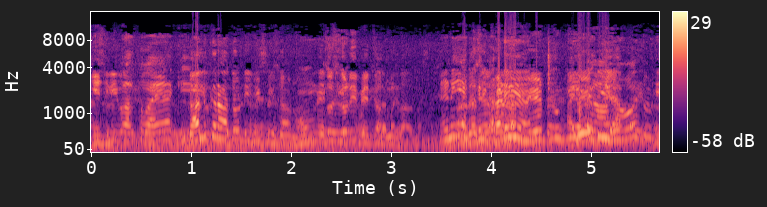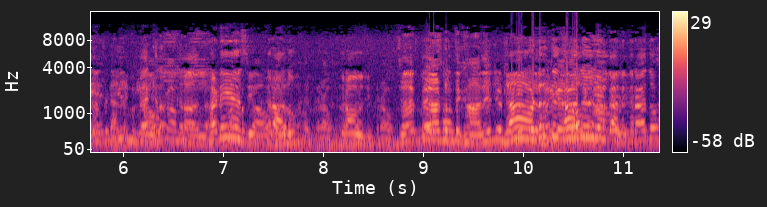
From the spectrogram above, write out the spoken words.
ਕੇਜਰੀਵਾਲ ਤੋਂ ਆਇਆ ਕਿ ਗੱਲ ਕਰਾ ਦਿਓ ਡੀਜੀਪੀ ਸਾਹਿਬ ਨੂੰ। ਤੁਸੀਂ ਥੋੜੀ ਵੇਟ ਕਰੋ ਮੈਂ ਕਰਾ ਦਿੰਦਾ। ਨਹੀਂ ਨਹੀਂ ਅਸੀਂ ਖੜੇ ਹਾਂ। ਵੇਟ ਨੂੰ ਖੜੇ ਹਾਂ। ਅਸੀਂ ਕਰਾ ਦਿਓ। ਕਰਾਓ। ਜੀ। ਜਾਂ ਕੋਈ ਆਰਡਰ ਦਿਖਾ ਦੇ ਜੋ ਆਰਡਰ ਦਿਖਾ ਦਿਓ ਜਾਂ ਗੱਲ ਕਰਾ ਦਿਓ।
